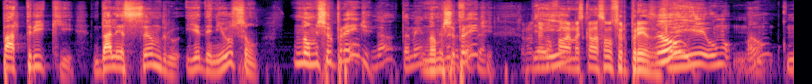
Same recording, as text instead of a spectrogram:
Patrick, D'Alessandro e Edenilson, não me surpreende. Não, também Não me surpreende. Tu não E aí- falar, é uma escalação surpresa. Não. E aí, um, com-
